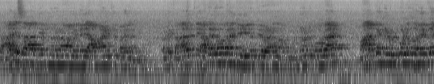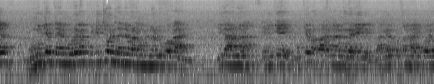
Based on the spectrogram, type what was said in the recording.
കാര്യസാധ്യം നിർണാമെന്ന് രാമായണത്തിൽ പറയുന്നുണ്ട്. അവിടെ കാലത്തെ അവലോകനം ചെയ്തിട്ട് വേണം നമുക്ക് മുന്നോട്ട് പോകാൻ. മാറ്റങ്ങൾ ഉൾക്കൊള്ളുന്ന സമയത്ത് മൂല്യത്തെ മുറുകെ പിടിച്ചുകൊണ്ട് തന്നെ വേണം മുന്നോട്ട് പോകാൻ. ഇതാണ് എനിക്ക് മുഖ്യ പ്രഭാഷണം എന്ന നിലയിൽ അധികപ്രസംഗമായി പോയോ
